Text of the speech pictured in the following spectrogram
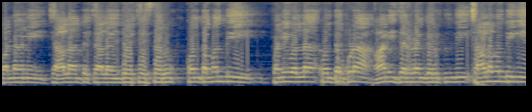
పండుగని చాలా అంటే చాలా ఎంజాయ్ చేస్తారు. కొంతమంది పని వల్ల కొంత కూడా హాని జరగడం జరుగుతుంది. చాలా మందికి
